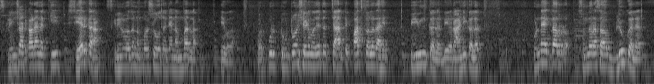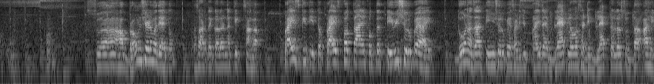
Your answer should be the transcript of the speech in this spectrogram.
स्क्रीनशॉट काढा नक्की. शेअर करा. स्क्रीनवर जो नंबर शो होतोय त्या नंबरला हे बघा. भरपूर टू टोन शेडमध्ये तर चार ते पाच कलर आहेत. पिंक कलर राणी कलर पुन्हा एकदा सुंदर असा ब्ल्यू कलर हा ब्राऊन शेडमध्ये आहे तो. कसं वाटतंय कलर नक्की सांगा. प्राइस किती? तर प्राइस फक्त आणि फक्त तेवीसशे रुपये आहे. दोन हजार तीनशे रुपये साडीची प्राइस आहे ब्लॅक लवरसाठी ब्लॅक कलर सुद्धा आहे.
